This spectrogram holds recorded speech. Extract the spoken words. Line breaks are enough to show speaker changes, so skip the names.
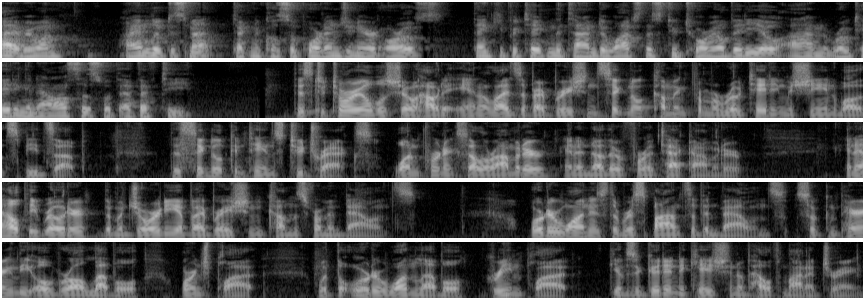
Hi everyone, I am Luke DeSmet, Technical Support Engineer at Oros. Thank you for taking the time to watch this tutorial video on rotating analysis with FFT.
This tutorial will show how to analyze a vibration signal coming from a rotating machine while it speeds up. This signal contains two tracks, one for an accelerometer and another for a tachometer. In a healthy rotor, the majority of vibration comes from imbalance. Order 1 is the response of imbalance, so comparing the overall level, orange plot, with the order 1 level, green plot, gives a good indication of health monitoring.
